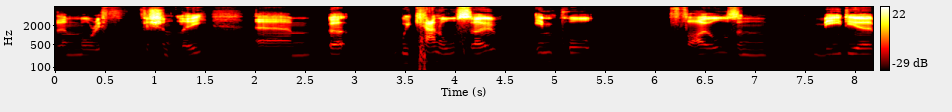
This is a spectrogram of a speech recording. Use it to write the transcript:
them more efficiently. Um, but we can also import files and media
